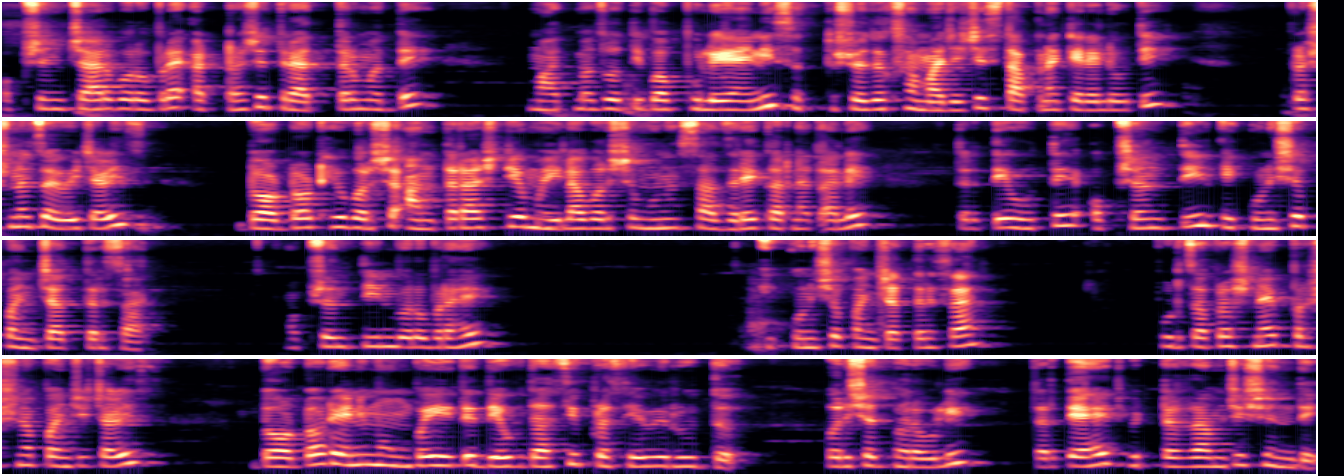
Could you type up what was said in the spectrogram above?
ऑप्शन चार बरोबर आहे अठराशे त्र्याहत्तरमध्ये महात्मा ज्योतिबा फुले यांनी सत्यशोधक समाजाची स्थापना केलेली होती. प्रश्न चव्वेचाळीस डॉट डॉट हे वर्ष आंतरराष्ट्रीय महिला वर्ष म्हणून साजरे करण्यात आले. तर ते होते ऑप्शन तीन एकोणीसशे पंच्याहत्तर साल. ऑप्शन तीन बरोबर आहे. एकोणीसशे पंच्याहत्तर साल. पुढचा प्रश्न आहे प्रश्न पंचेचाळीस. डॉट डॉट यांनी मुंबई येथे देवदासी प्रथेविरुद्ध परिषद भरवली. तर ते आहेत विठ्ठलरामजी शिंदे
